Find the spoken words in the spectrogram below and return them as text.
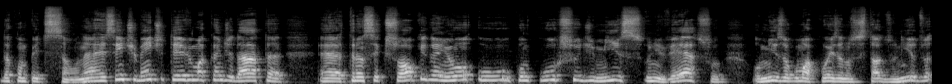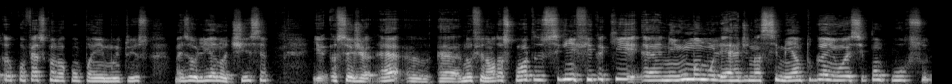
da competição. Né? Recentemente teve uma candidata uh, transexual que ganhou o concurso de Miss Universo, ou Miss alguma coisa nos Estados Unidos. Eu confesso que eu não acompanhei muito isso, mas eu li a notícia. E, ou seja, é, é, no final das contas, isso significa que é, nenhuma mulher de nascimento ganhou esse concurso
